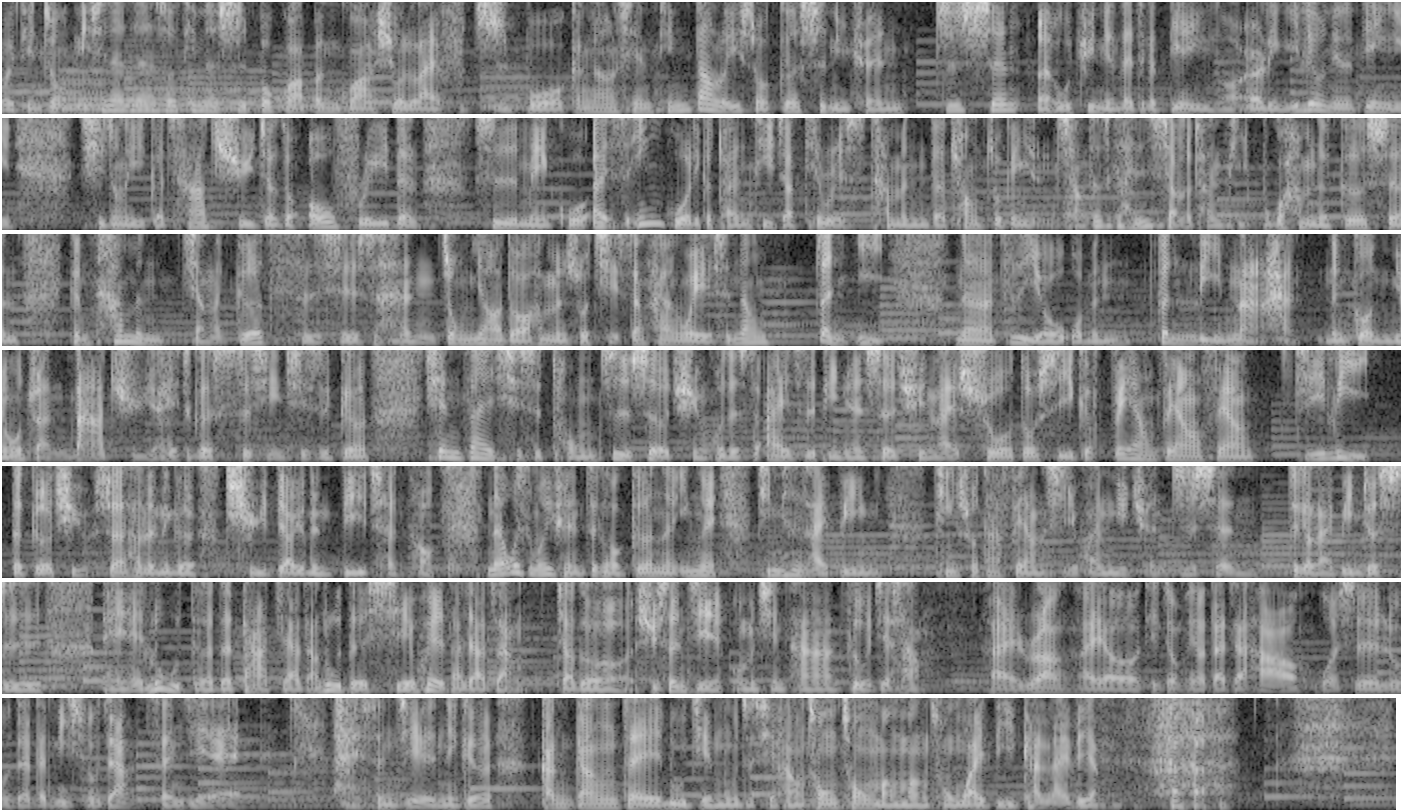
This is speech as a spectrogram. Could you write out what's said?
各位听众，你现在正在收听的是《播瓜笨瓜秀》Live 直播。刚刚先听到了一首歌，是《女权之声》，呃，吴俊年在这个电影哦，二零一六年的电影，其中的一个插曲叫做《All Freedom》，是美国哎，是英国的一个团体叫 Tears 他们的创作跟演唱。这是个很小的团体，不过他们的歌声跟他们讲的歌词其实是很重要的哦。他们说起身捍卫，伸张。正义，那自由，我们奋力呐喊，能够扭转大局。哎，这个事情其实跟现在其实同志社群或者是艾滋平权社群来说，都是一个非常非常非常激励的歌曲。虽然它的那个曲调有点低沉哈。那为什么会选这首歌呢？因为今天的来宾听说他非常喜欢女权之声。这个来宾就是诶路德的大家长，路德协会的大家长，叫做许升杰。我们请他自我介绍。嗨，Ron，还有听众朋友，大家好，我是路德的秘书长森杰。嗨，森杰，那个刚刚在录节目之前，好像匆匆忙忙从外地赶来的样子。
